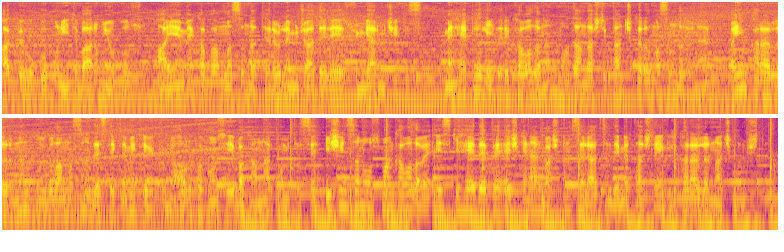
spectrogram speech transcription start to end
hak ve hukukun itibarı mı yok olsun? AYM kapanmasın da terörle mücadeleye sünger mi çekilsin? MHP lideri Kavala'nın vatandaşlıktan çıkarılmasını da önerdi. AYİM kararlarının uygulanmasını desteklemekle yükümlü Avrupa Konseyi Bakanlar Komitesi, iş insanı Osman Kavala ve eski HDP eş genel başkanı Selahattin Demirtaş'la ilgili kararlarını açıklamıştı.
